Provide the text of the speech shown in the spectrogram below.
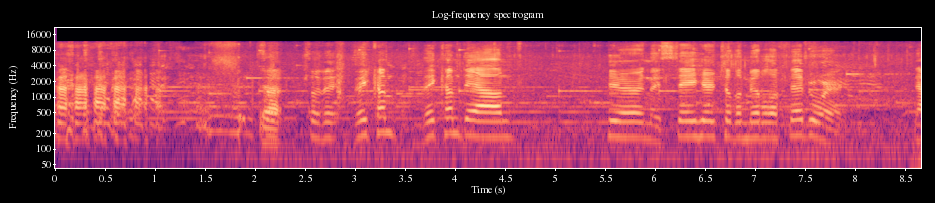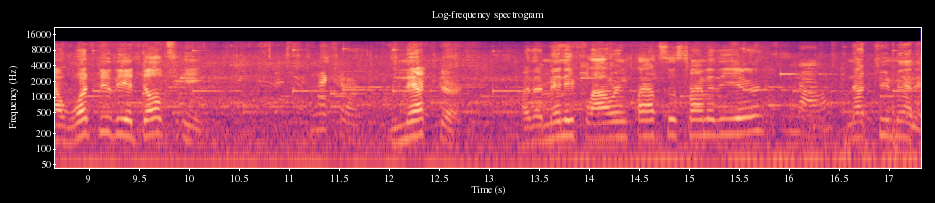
So, so they, they come they come down here and they stay here till the middle of February. Now what do the adults eat? nectar. Nectar. Are there many flowering plants this time of the year? No. Not too many.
